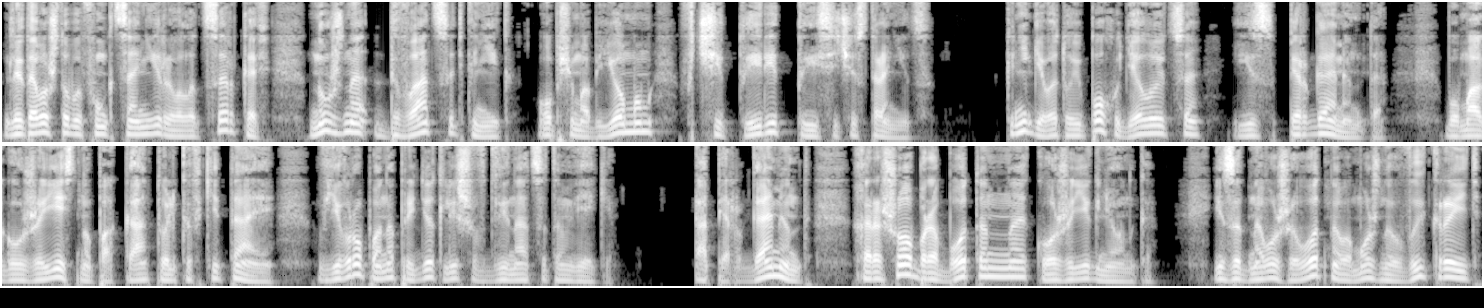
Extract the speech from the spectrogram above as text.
Для того, чтобы функционировала церковь, нужно 20 книг общим объемом в 4000 страниц. Книги в эту эпоху делаются из пергамента. Бумага уже есть, но пока только в Китае. В Европу она придет лишь в XII веке. А пергамент – хорошо обработанная кожа ягненка. Из одного животного можно выкроить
